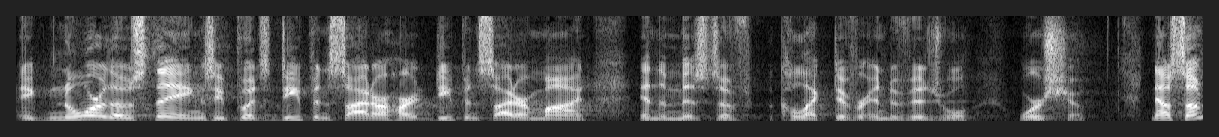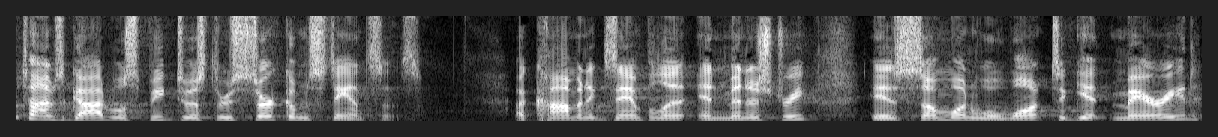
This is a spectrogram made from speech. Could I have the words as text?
ignore those things He puts deep inside our heart, deep inside our mind in the midst of collective or individual worship. Now, sometimes God will speak to us through circumstances. A common example in ministry is someone will want to get married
